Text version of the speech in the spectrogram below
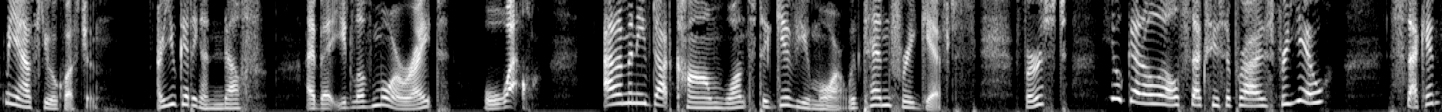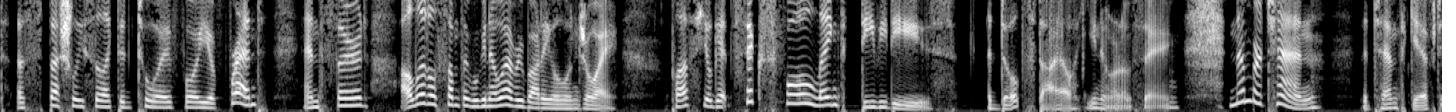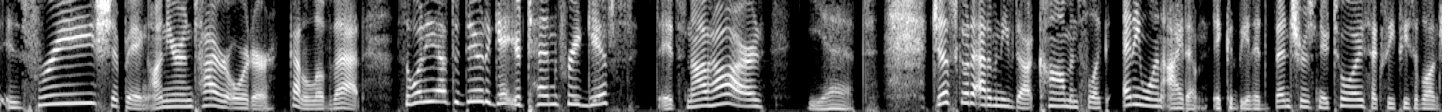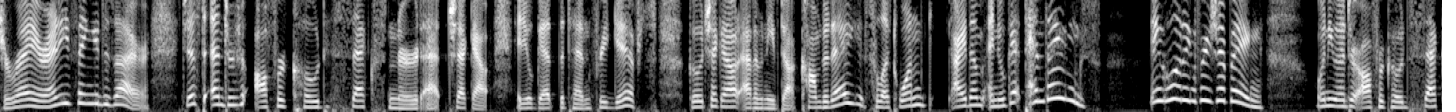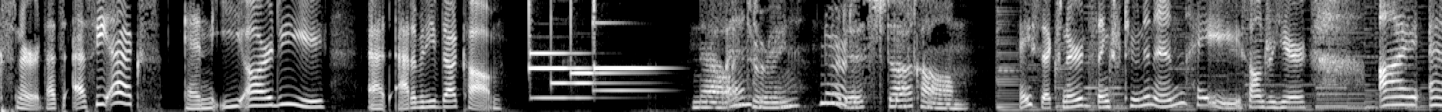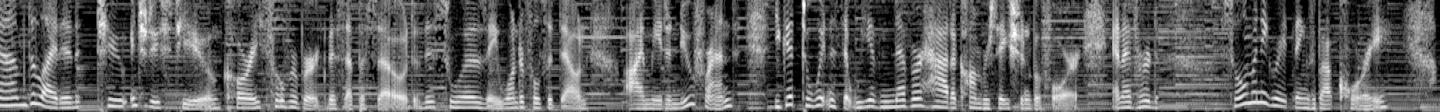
let me ask you a question. Are you getting enough? I bet you'd love more, right? Well, adamandeve.com wants to give you more with 10 free gifts. First, you'll get a little sexy surprise for you. Second, a specially selected toy for your friend. And third, a little something we know everybody will enjoy. Plus, you'll get six full length DVDs. Adult style, you know what I'm saying. Number 10, the 10th gift is free shipping on your entire order. Gotta love that. So, what do you have to do to get your 10 free gifts? It's not hard yet. Just go to adamandeve.com and select any one item. It could be an adventurous new toy, sexy piece of lingerie, or anything you desire. Just enter offer code SEXNERD at checkout and you'll get the 10 free gifts. Go check out adamandeve.com today, select one item, and you'll get 10 things, including free shipping. When you enter offer code SEXNERD, that's S E X N E R D, at adamandeve.com. Now entering Nerdist.com. Hey, sex nerd. Thanks for tuning in. Hey, Sandra here. I am delighted to introduce to you Cory Silverberg this episode. This was a wonderful sit down. I made a new friend. You get to witness it. We have never had a conversation before, and I've heard so many great things about Cory.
